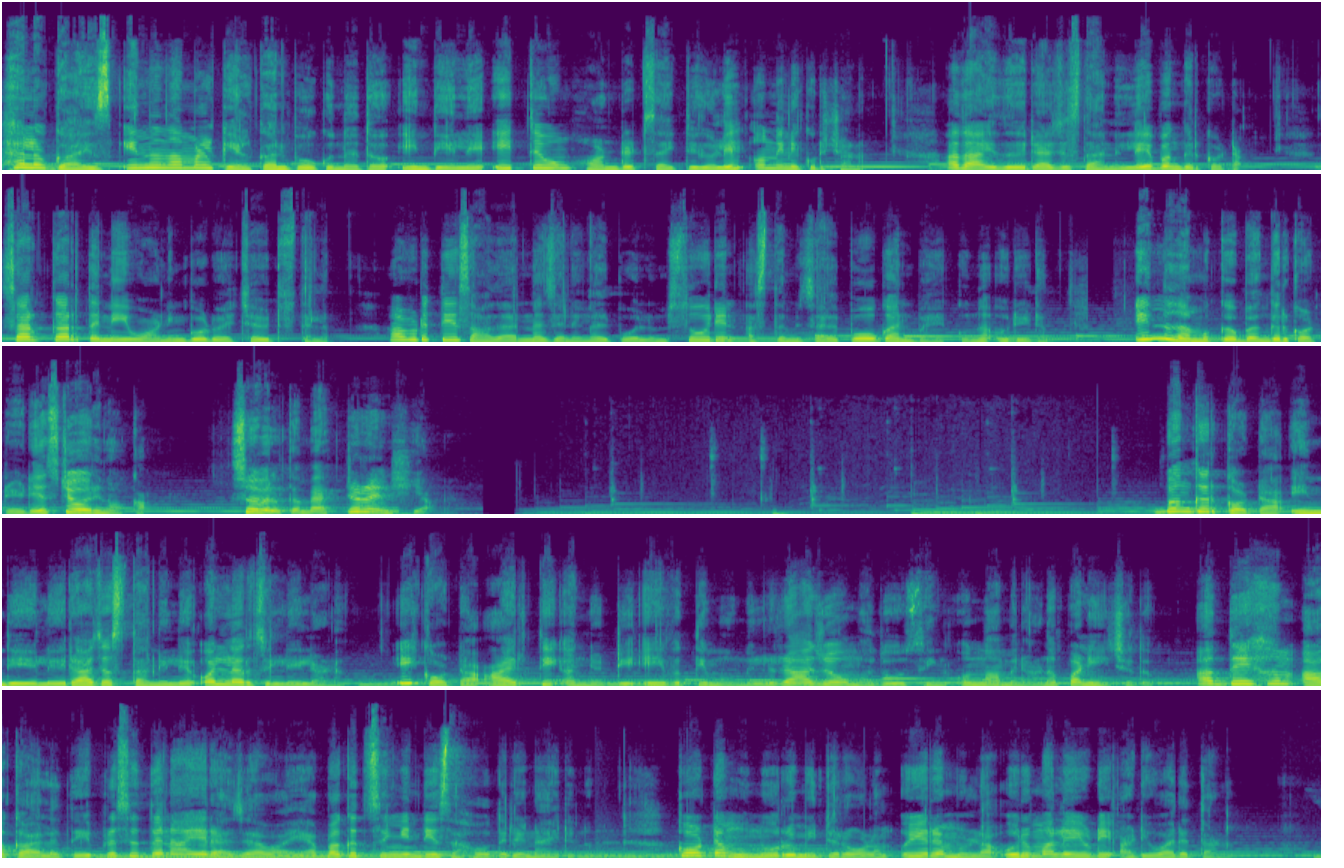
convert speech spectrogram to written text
Hello guys ഇന്ന് നമ്മൾ കേൾക്കാൻ പോകുന്നത് ഇന്ത്യയിലെ ഏറ്റവും ഹോണ്ടഡ് സൈറ്റുകളിൽ ഒന്നിനെക്കുറിച്ചാണ്. അതായത് രാജസ്ഥാനിലെ ബങ്കർകോട്ട. സർക്കാർ തന്നെ വാർണിംഗ് ബോർഡ് വെച്ച ഒരു സ്ഥലം. അവിടുത്തെ സാധാരണ ജനങ്ങൾ പോലും സൂര്യൻ അസ്തമിച്ചാൽ പോകാൻ ഭയക്കുന്ന ഒരിടം. ഇന്ന് നമുക്ക് ബങ്കർകോട്ടയുടെ സ്റ്റോറി നോക്കാം. സോ വെൽക്കം ബാക്ക് ടു റെൻഷ്യ ബങ്കർ കോട്ട ഇന്ത്യയിലെ രാജസ്ഥാനിലെ ഒല്ലർ ജില്ലയിലാണ്. ഈ കോട്ട ആയിരത്തി അഞ്ഞൂറ്റി എഴുപത്തി മൂന്നിൽ രാജോ മധോ സിംഗ് ഒന്നാമനാണ് പണിയിച്ചത്. അദ്ദേഹം ആ കാലത്തെ പ്രസിദ്ധനായ രാജാവായ ഭഗത് സിംഗിന്റെ സഹോദരനായിരുന്നു. കോട്ട മുന്നൂറ് മീറ്ററോളം ഉയരമുള്ള ഒരു മലയുടെ അടിവാരത്താണ്.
